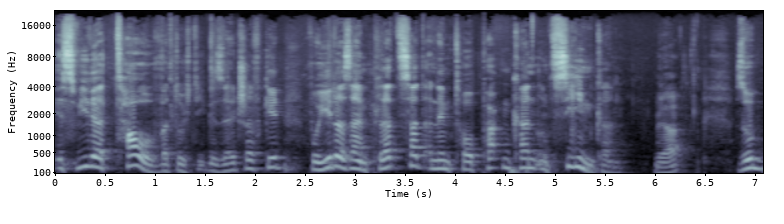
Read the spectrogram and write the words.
ist wie der Tau, was durch die Gesellschaft geht, wo jeder seinen Platz hat, an dem Tau packen kann und ziehen kann. Ja. So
